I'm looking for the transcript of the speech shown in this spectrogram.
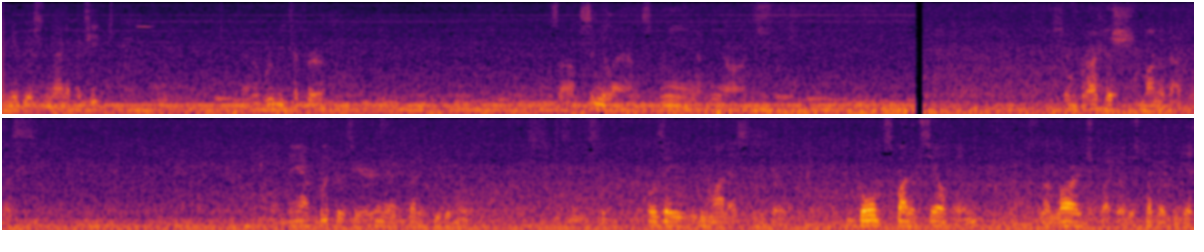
Anubias Nana Petite and a Ruby Tetra some Simulans, green neons. Some brackish monodactylus. Um, they have plecos here, and they have quite a few different species. Jose Limanes, this is the gold spotted sailfin. This is a large pleco. This pleco can get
